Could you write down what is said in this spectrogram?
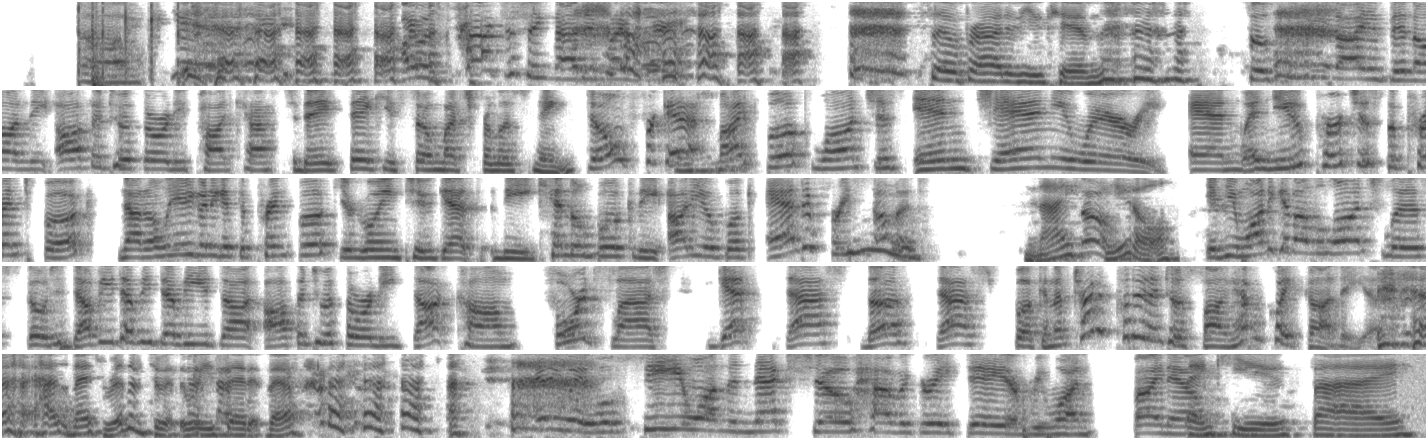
Um, I was practicing that in my brain. so proud of you, Kim. so, Cindy and I have been on the Author to Authority podcast today. Thank you so much for listening. Don't forget, my book launches in January. And when you purchase the print book, not only are you going to get the print book, you're going to get the Kindle book, the audio book, and a free Ooh. summit. Nice so, deal. If you want to get on the launch list, go to www.authortoauthority.com forward slash get dash the dash book. And I'm trying to put it into a song. I haven't quite gotten it yet. it has a nice rhythm to it the way you said it, though. anyway, we'll see you on the next show. Have a great day, everyone. Bye now. Thank you. Bye.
